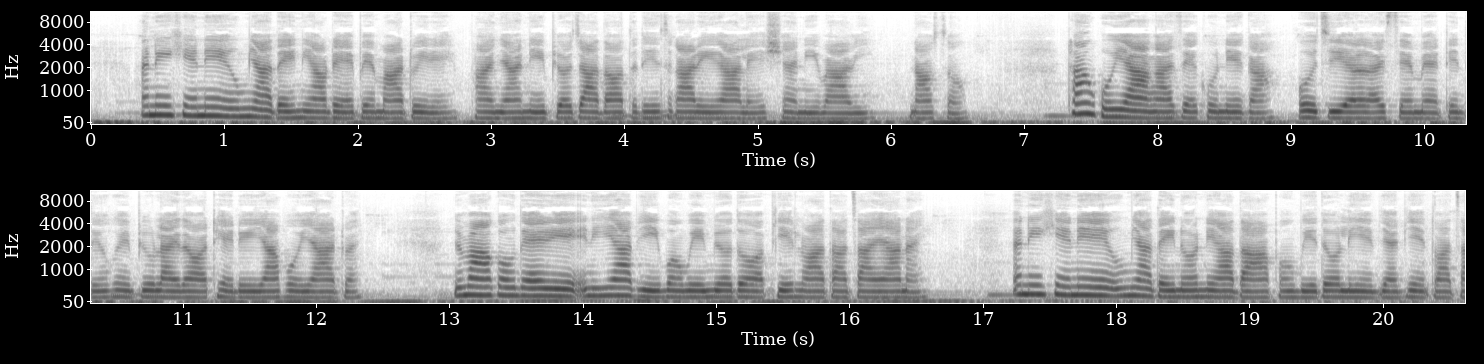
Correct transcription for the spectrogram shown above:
။အနီခင်နဲ့ဦးမြသိန်းနှစ်ယောက်တည်းပဲမှတွေ့တယ်။ဘာညာနေပြောကြသောသတင်းစကားတွေကလည်းရှမ်းနေပါပြီ။နောက်ဆုံး1950ခုနှစ်က OGL လိုက်စင်မဲ့တင်သွင်းခွင့်ပြုလိုက်သောအထည်တွေရဖို့ရအတွက်မြန်မာကုန်သည်တွေအိန္ဒိယပြည်ပုံပေမျိုးသောအပြေးလွှားသွားကြရနိုင် အနီခင်နှင့်ဦးမြသိန်းတို့နှစ်ယောက်သာပုံပေတို့လျင်ပြန်ပြင့်သွားကြ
